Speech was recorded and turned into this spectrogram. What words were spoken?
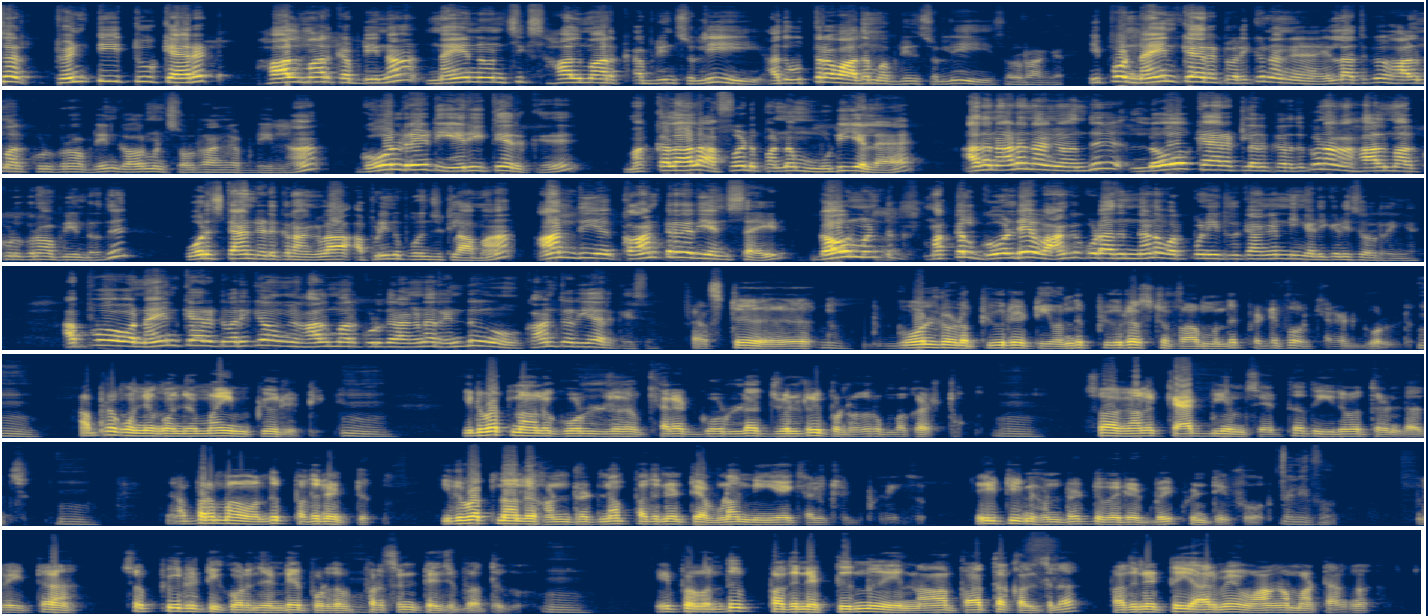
Sir twenty two carat hallmark அப்படின்னா nine one six hallmark அப்படின்னு சொல்லி அது உத்தரவாதம் அப்படின்னு சொல்லி சொல்றாங்க. இப்போ நைன் கேரட் வரைக்கும் நாங்க எல்லாத்துக்கும் ஹால்மார்க் கொடுக்குறோம் அப்படின்னு கவர்மெண்ட் சொல்றாங்க அப்படின்னா கோல்ட் ரேட் ஏறிட்டே இருக்கு. மக்களால் அஃபோர்டு பண்ண முடியல. அதனால நாங்க வந்து லோ கேரட்ல இருக்கிறதுக்கும் நாங்க ஹால்மார்க் கொடுக்குறோம் அப்படின்றது ஒரு ஸ்டாண்ட் எடுக்கிறாங்களா அப்படின்னு புரிஞ்சுக்கலாமா? On the contrarian side government மக்கள் கோல்டே வாங்கக்கூடாதுன்னு தானே ஒர்க் பண்ணிட்டு இருக்காங்கன்னு நீங்க அடிக்கடி சொல்றீங்க. அப்போ நைன் கேரட் வரைக்கும் அவங்க ஹால்மார்க் கொடுக்குறாங்கன்னா ரெண்டும் கான்ட்ரரியா இருக்கே சார் ஃபஸ்ட்டு கோல்டோட பியூரிட்டி வந்து பியூரஸ்ட் ஃபார்ம் வந்து டுவெண்ட்டி ஃபோர் கேரட் கோல்டு அப்புறம் கொஞ்சம் கொஞ்சமாக இம்ப்யூரிட்டி இருபத்தி நாலு கோல்டு கேரட் கோல்டில் ஜுவல்லரி பண்ணுறது ரொம்ப கஷ்டம். ஸோ அதனால கேட்பியம் சேர்த்து அது இருபத்தி ரெண்டாச்சு அப்புறமா வந்து பதினெட்டு. இருபத்தி நாலு ஹண்ட்ரட்னா பதினெட்டு அப்படின்னா நீயே கால்குலேட் பண்ணிக்கோ. Eighteen hundred divided by twenty four twenty four ரைட்டா ஸோ பியூரிட்டி குறைஞ்சுட்டே போடுது. பர்சன்டேஜ் பார்த்துக்கோ. ம். இப்போ வந்து பதினெட்டுன்னு நான் பார்த்த காலத்தில் பதினெட்டு யாருமே வாங்க மாட்டாங்க.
